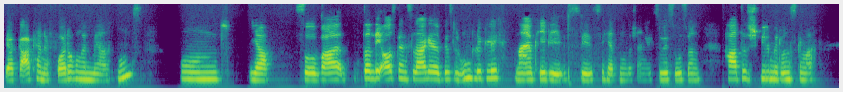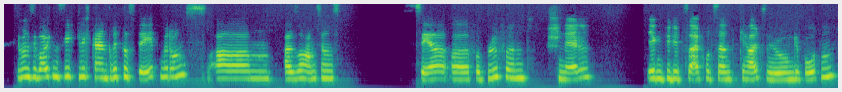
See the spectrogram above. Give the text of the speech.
ja gar keine Forderungen mehr an uns. Und ja, so war dann die Ausgangslage ein bisschen unglücklich. Nein, okay, die, sie, sie hätten wahrscheinlich sowieso so ein hartes Spiel mit uns gemacht. Ich meine, sie wollten sichtlich kein drittes Date mit uns, ähm, also haben sie uns sehr äh, verblüffend schnell irgendwie die 2% Gehaltserhöhung geboten.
